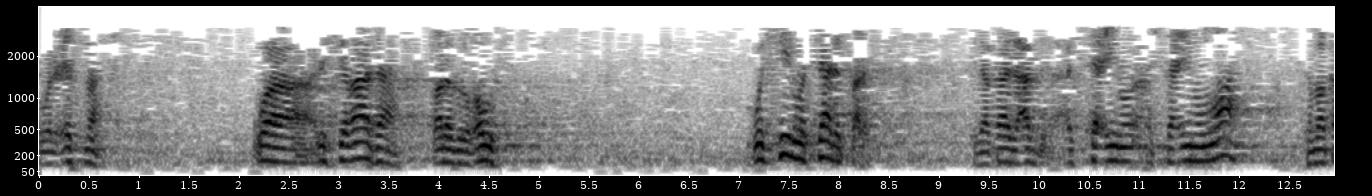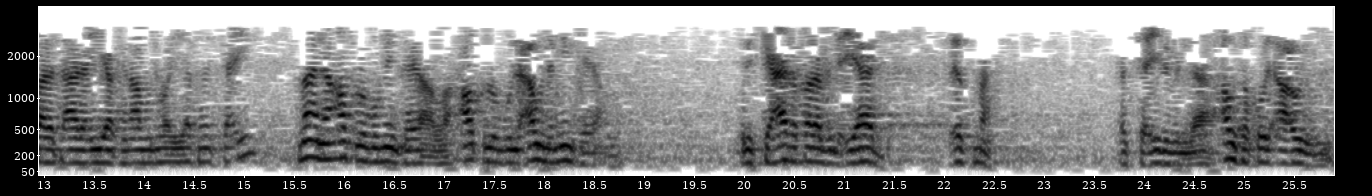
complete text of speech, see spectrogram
والعصمة. والاستغاثة طلب الغوث. والسين والثالث طلب إذا قال العبد استعين أستعين الله كما قال تعالى إياك نعبد وإياك نستعين معنى أطلب منك يا الله أطلب العون منك يا الله. الاستعاذة طلب العياد عصمة. أستعيذ بالله أو تقول أعوذ بالله.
